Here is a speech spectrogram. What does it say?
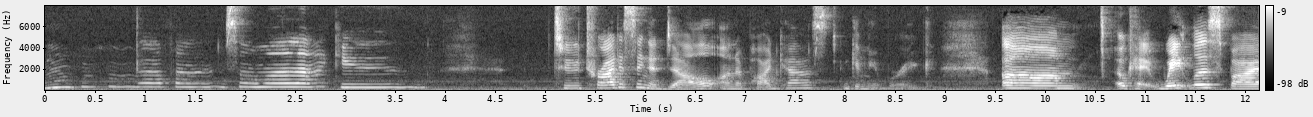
Mm-hmm. I find someone like you. To try to sing Adele on a podcast, give me a break. Um, okay, Weightless by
